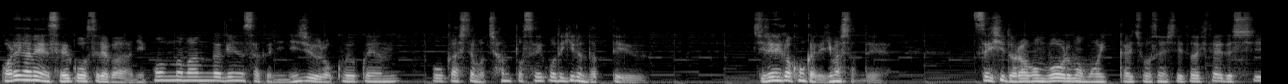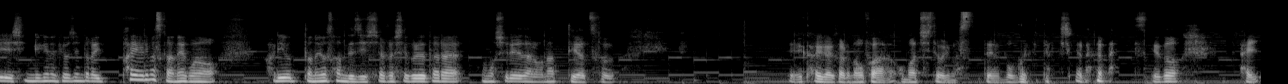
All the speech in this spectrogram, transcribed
これがね、成功すれば、日本の漫画原作に26億円投下してもちゃんと成功できるんだっていう事例が今回できましたんで、ぜひドラゴンボールももう一回挑戦していただきたいですし、進撃の巨人とかいっぱいありますからね、このハリウッドの予算で実写化してくれたら面白いだろうなっていうやつを、えー、海外からのオファーお待ちしておりますって僕言っても仕方ないんですけど、はい、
